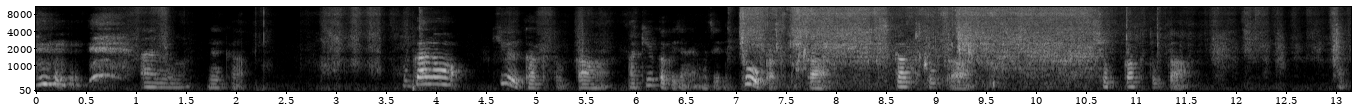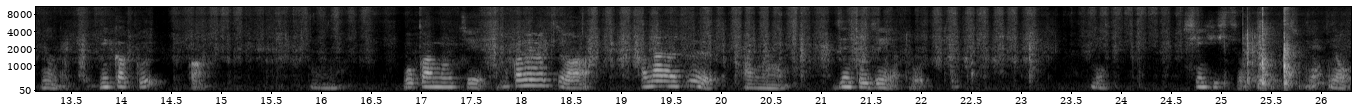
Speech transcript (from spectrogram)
あのなんか他の嗅覚とかあ嗅覚じゃない間違えた。聴覚とか視覚とか触覚とかあなんだっけ味覚とか、うん、五感のうち他のやつは必ずあの前頭前野通るっていうかね。新皮質を通るんですよね脳の。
